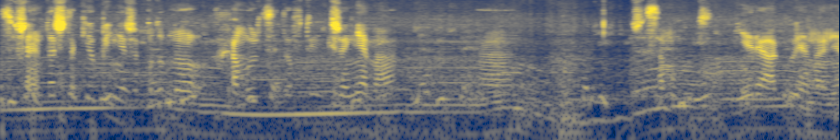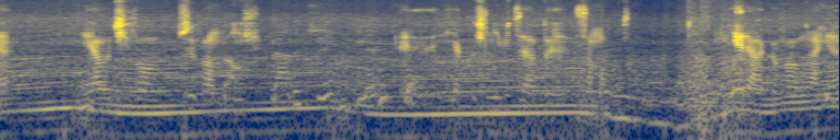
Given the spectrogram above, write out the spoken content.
Słyszałem też takie opinie, że podobno hamulcy to w tej grze nie ma, a, że samochód nie reaguje na nie. Ja o dziwo używam ich. Jakoś nie widzę, aby samochód nie reagował na nie.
